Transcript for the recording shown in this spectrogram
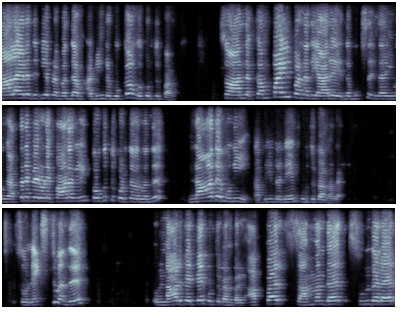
நாலாயிரம் திவ்ய பிரபந்தம் அப்படின்ற புக்கை அவங்க கொடுத்திருப்பாங்க. சோ அந்த கம்பைல் பண்ணது யாரு? இந்த புக்ஸ் இந்த இவங்க அத்தனை பேரோட பாடல்களையும் தொகுத்து கொடுத்தவர் வந்து நாதமுனி அப்படின்ற நேம் கொடுத்துருக்காங்க சோ நெக்ஸ்ட் வந்து ஒரு நாலு பேர் பேர் கொடுத்துருக்காங்க பாருங்க. அப்பர் சம்பந்தர் சுந்தரர்.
